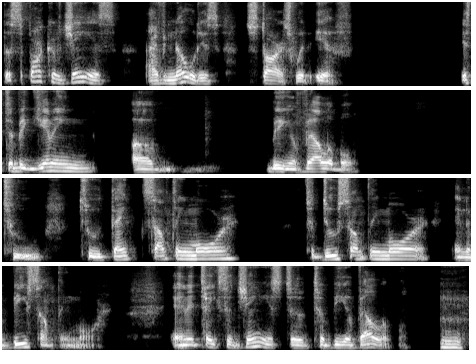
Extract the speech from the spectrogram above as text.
the spark of genius, I've noticed starts with if. It's the beginning of being available to to think something more, to do something more, and to be something more. And it takes a genius to to be available. Mm.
